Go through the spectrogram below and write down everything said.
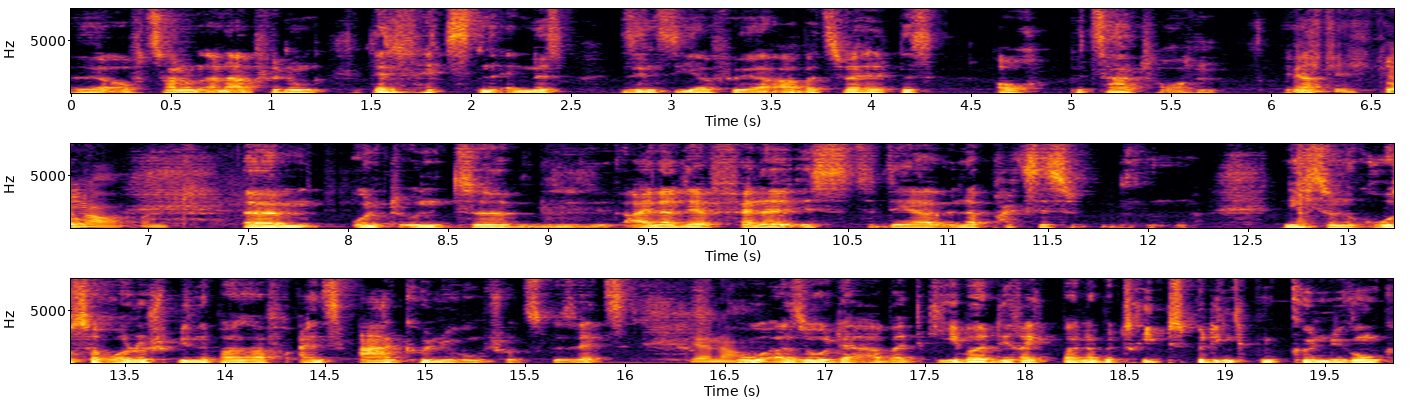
äh, auf Zahlung einer Abfindung, denn letzten Endes sind sie ja für ihr Arbeitsverhältnis auch bezahlt worden. Ja? Richtig, so. genau. Und, ähm, und, und äh, einer der Fälle ist, der in der Praxis nicht so eine große Rolle spielende Paragraph 1a Kündigungsschutzgesetz, genau. wo also der Arbeitgeber direkt bei einer betriebsbedingten Kündigung,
